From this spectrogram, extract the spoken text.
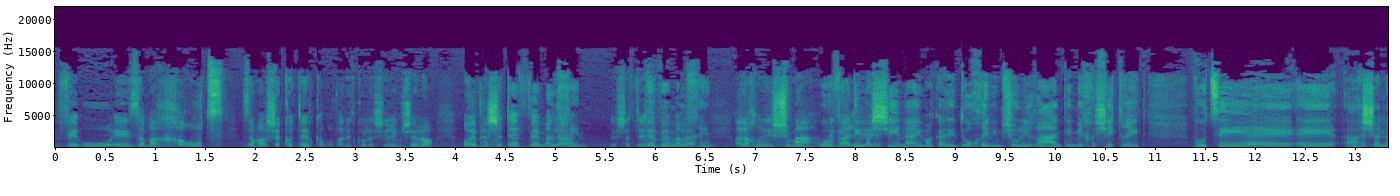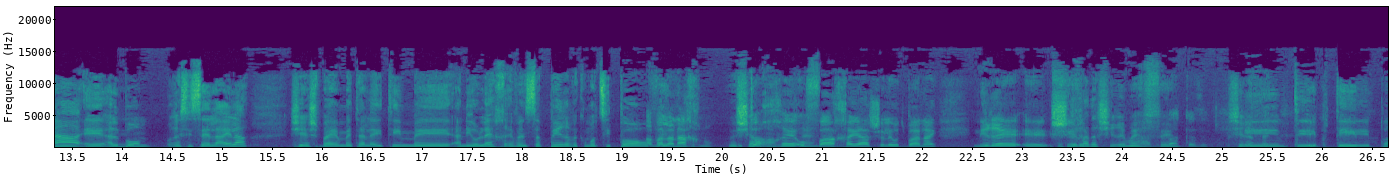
והוא אה, זמר חרוץ, זמר שכותב כמובן את כל השירים שלו, אוהב לשתף כותב פעולה. ומלחין. לשתף כותב פעולה. ומלחין. אנחנו נשמע הוא עבד עם השינה, עם ארכדי דוכין, עם שולי רנט, עם מיכה שטרית, והוא הוציא אה, אה, השנה אה, אלבום, רסיסי לילה, שיש בהם את הלהיטים אה, אני הולך, אבן ספיר וכמו ציפור. אבל ו- אנחנו, ושרה, מתוך אה, כן. הופעה חיה של אהוד בנאי, נראה אה, שיר... אחד השירים היפים. שיר יפה. אם טיפ-טיפה,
